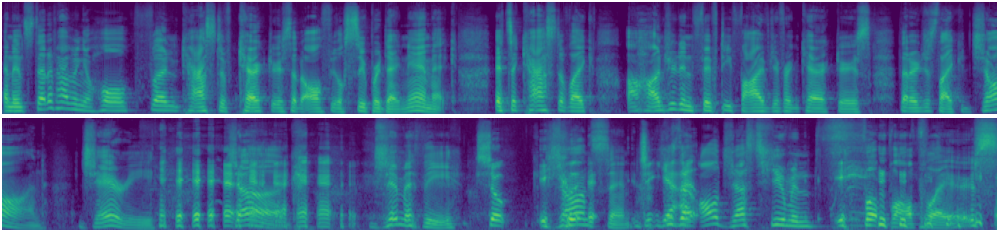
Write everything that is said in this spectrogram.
and instead of having a whole fun cast of characters that all feel super dynamic, it's a cast of like 155 different characters that are just like John. Jerry, Jug, Jimothy, so Johnson. Because yeah, they're I- all just human football players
